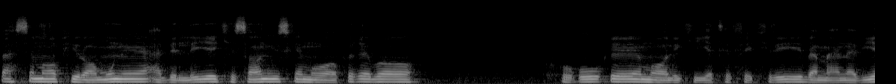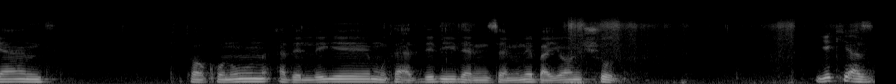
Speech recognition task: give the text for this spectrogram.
بحث ما پیرامون ادله کسانی است که موافق با حقوق مالکیت فکری و معنوی اند. تا کنون ادله متعددی در این زمینه بیان شد. یکی از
